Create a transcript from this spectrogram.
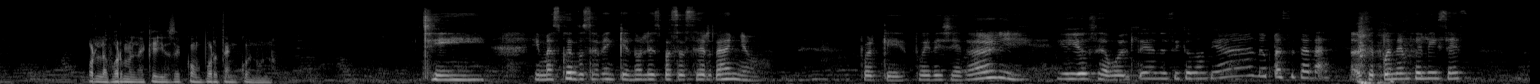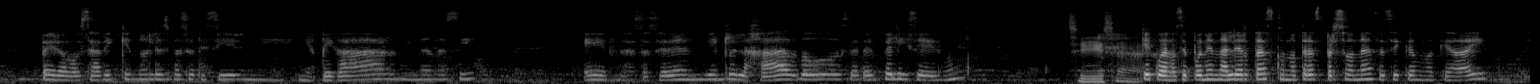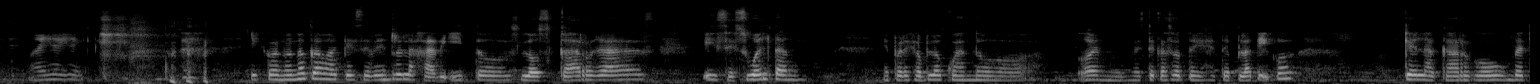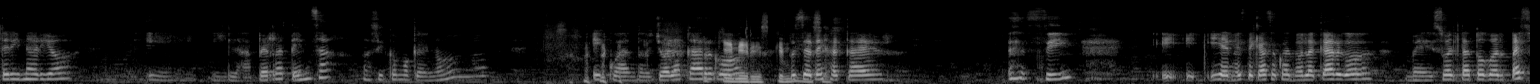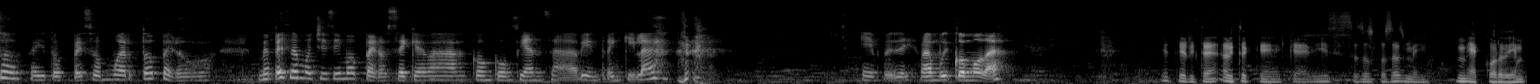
por la forma en la que ellos se comportan con uno. Sí, y más cuando saben que no les vas a hacer daño. Porque puedes llegar y, ellos se voltean así como que, ah, no pasa nada. se ponen felices, pero saben que no les vas a decir ni ni a pegar, ni nada así. Eh, hasta se ven bien relajados, se ven felices, ¿no? Sí, esa... Que cuando se ponen alertas con otras personas, así como que, ay, ay, ay, ay. y cuando uno como que se ven relajaditos, los cargas y se sueltan. Y por ejemplo, cuando, en este caso te, te platico, que la cargó un veterinario y y la perra tensa, así como que no, no. Y cuando yo la cargo, pues se deja caer. sí. Y, y, en este caso cuando la cargo, me suelta todo el peso, hay todo peso muerto, pero me pesa muchísimo, pero sé que va con confianza, bien tranquila. y pues va muy cómoda. Ahorita, ahorita que, que dices esas dos cosas me, me acordé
